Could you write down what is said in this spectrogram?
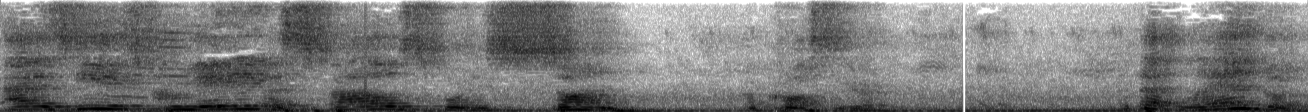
as He is creating a spouse for His Son across the earth. Let that land on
